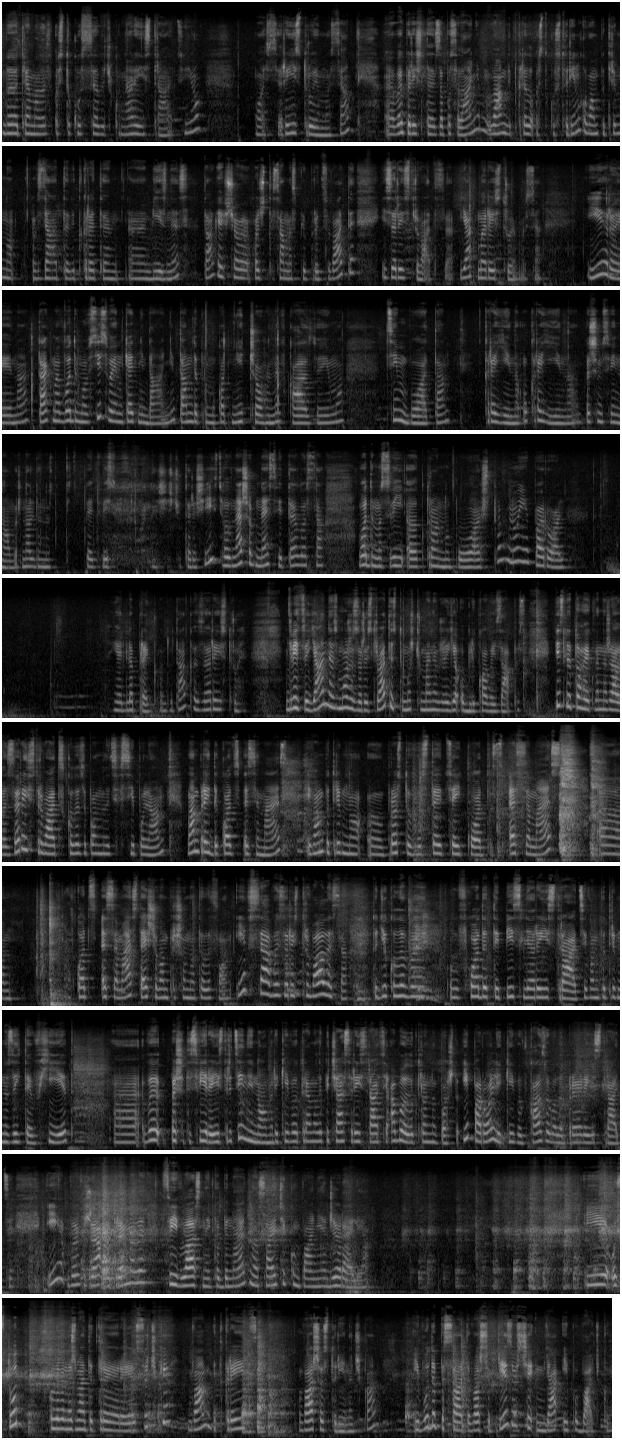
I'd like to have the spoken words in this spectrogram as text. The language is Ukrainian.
ви отримали ось таку силочку на реєстрацію. Ось, реєструємося. Е, Ви перейшли за посиланням, вам відкрили ось таку сторінку, вам потрібно взяти, відкрити е, бізнес, так, якщо ви хочете саме співпрацювати і зареєструватися. Як ми реєструємося? Ірина, так, ми вводимо всі свої анкетні дані, там, де промокод нічого не вказуємо. Цімбота, країна, Україна, пишемо свій номер 095 Головне, щоб не світилося. Вводимо свій електронну пошту, ну і пароль. Я для прикладу, так, зареєструю. Дивіться, я не зможу зареєструватись, тому що в мене вже є обліковий запис. Після того, як ви нажали зареєструватись, коли заповнили ці всі поля, вам прийде код з смс, і вам потрібно е, просто ввести цей код з смс. Е, Код з смс, те, що вам прийшов на телефон. І все, ви зареєструвалися. Тоді, коли ви входите після реєстрації, вам потрібно зайти в вхід. Е, Ви пишете свій реєстраційний номер, який ви отримали під час реєстрації, або електронну пошту, і пароль, який ви вказували при реєстрації. І ви вже отримали свій власний кабінет на сайті компанії Джерелія. І ось тут, коли ви нажмете три рисочки, вам відкриється ваша сторіночка і буде писати ваше прізвище, ім'я і по батькові.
